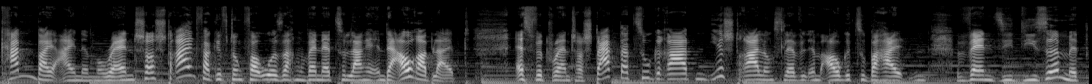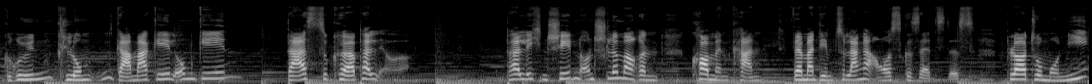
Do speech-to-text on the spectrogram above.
kann bei einem Rancher Strahlenvergiftung verursachen, wenn er zu lange in der Aura bleibt. Es wird Rancher stark dazu geraten, ihr Strahlungslevel im Auge zu behalten, wenn sie diese mit grünen Klumpen Gammagel umgehen, da es zu körperlichen Schäden und Schlimmeren kommen kann, wenn man dem zu lange ausgesetzt ist. Plortomonie.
